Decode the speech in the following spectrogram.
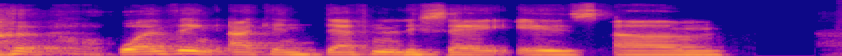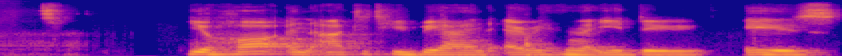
one thing I can definitely say is um, your heart and attitude behind everything that you do is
